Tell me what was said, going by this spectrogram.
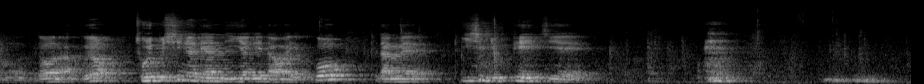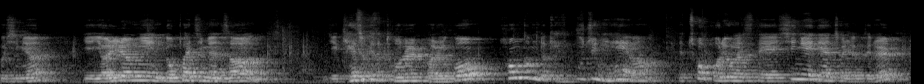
어, 넣어놨고요. 조이풀 시니어에 대한 이야기 나와 있고 그 다음에 26페이지에 보시면 연령이 높아지면서 계속해서 돈을 벌고 헌금도 계속 꾸준히 해요. 초고령화 시대의 시니어에 대한 전력들을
